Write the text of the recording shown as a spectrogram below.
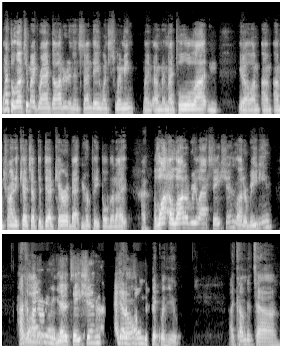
went to lunch with my granddaughter, and then Sunday went swimming. My, I'm in my pool a lot, and you know, I'm I'm I'm trying to catch up to Deb Carabet and her people, but I a lot a lot of relaxation, a lot of reading. How come I don't of, even uh, meditation? I got know? a bone to pick with you. I come to town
